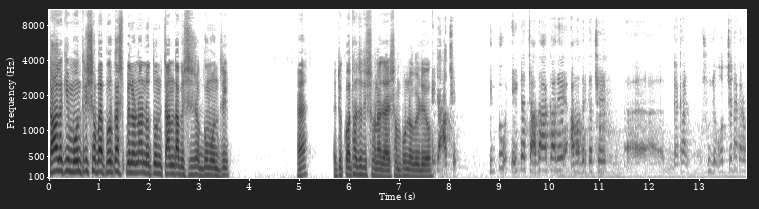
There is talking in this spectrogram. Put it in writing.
তাহলে কি মন্ত্রিসভায় প্রকাশ পেল না নতুন চান্দা বিশেষজ্ঞ মন্ত্রী? হ্যাঁ? একটু কথা যদি শোনা যায় সম্পূর্ণ ভিডিও। এটা আছে। কিন্তু এইটা চাঁদা আকারে আমাদের কাছে দেখার সুযোগ হচ্ছে না কারণ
